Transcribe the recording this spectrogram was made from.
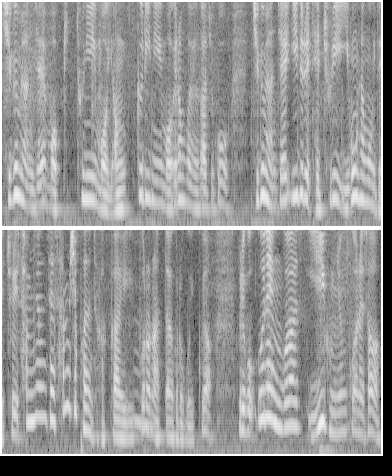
지금 현재 뭐 비투니 뭐 영끌이니 뭐 이런 거 해가지고 지금 현재 이들의 대출이 2030의 대출이 3년 새 30% 가까이 음. 불어났다 그러고 있고요. 그리고 은행과 이금융권에서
